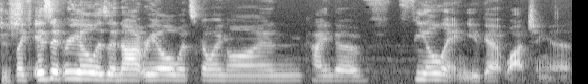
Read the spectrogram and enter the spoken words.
just like is it real? Is it not real? What's going on? Kind of feeling you get watching it.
